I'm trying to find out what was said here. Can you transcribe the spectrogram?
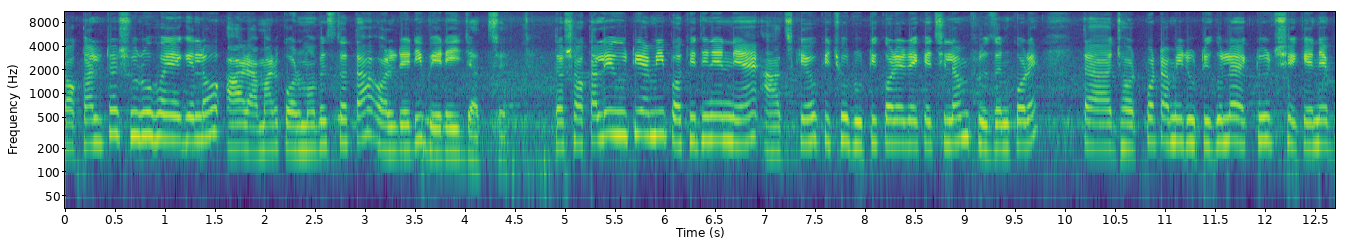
সকালটা শুরু হয়ে গেল আর আমার কর্মব্যস্ততা অলরেডি বেড়েই যাচ্ছে। তো সকালে উঠে আমি প্রতিদিনের ন্যায় আজকেও কিছু রুটি করে রেখেছিলাম ফ্রোজেন করে। তা ঝটপট আমি রুটিগুলো একটু সেঁকে নেব।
